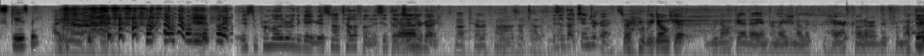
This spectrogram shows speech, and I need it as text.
Excuse me? I'd win Big Brother. It's the promoter of the gig. It's not telephone. Is it that Yeah. ginger guy? It's not telephone. No, it's not telephone. Is it that ginger guy? Sir, we don't get we don't get uh, information on the hair color of the promoter.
